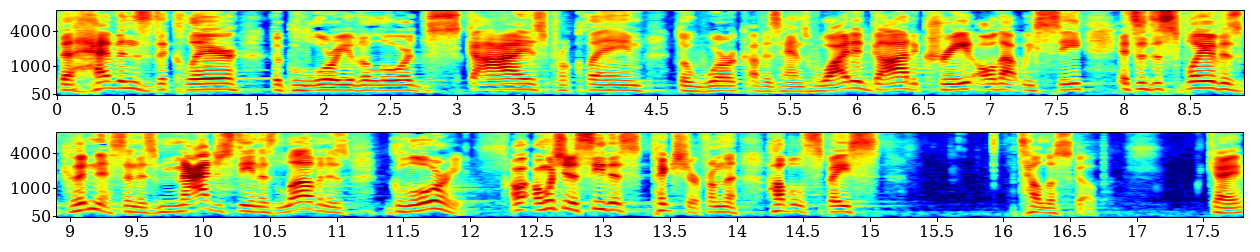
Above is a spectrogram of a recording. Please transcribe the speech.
"The heavens declare the glory of the Lord, the skies proclaim the work of his hands." Why did God create all that we see? It's a display of his goodness and his majesty and his love and his glory. I want you to see this picture from the Hubble Space Telescope. Okay?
